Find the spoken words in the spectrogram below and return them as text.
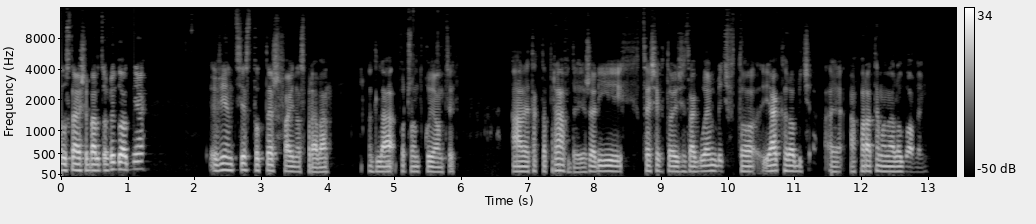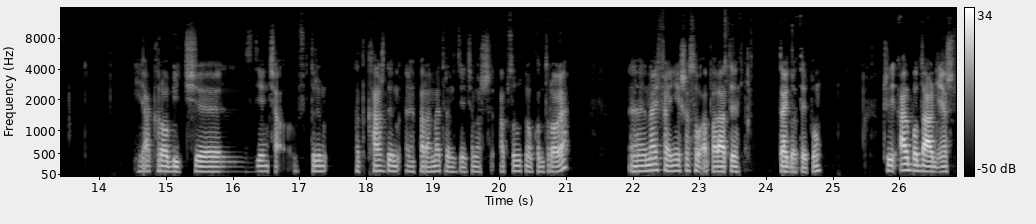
ustawia się bardzo wygodnie, więc jest to też fajna sprawa dla początkujących. Ale tak naprawdę, jeżeli chce się ktoś zagłębić w to, jak robić e, aparatem analogowym, jak robić e, zdjęcia, w którym nad każdym e, parametrem zdjęcia masz absolutną kontrolę. Najfajniejsze są aparaty tego typu, czyli albo dalmierz,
